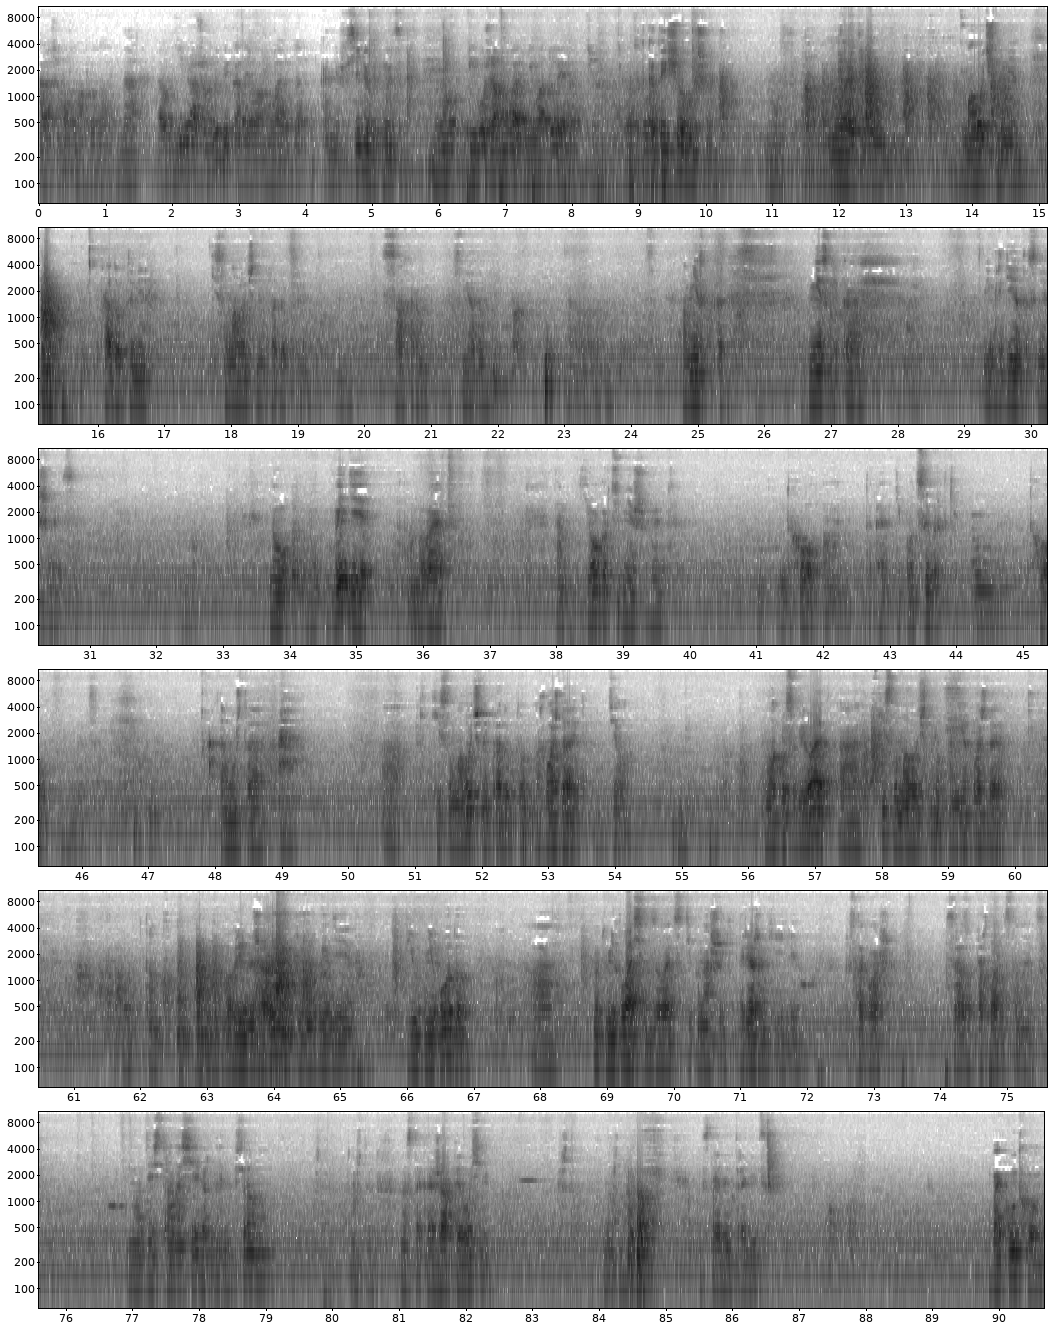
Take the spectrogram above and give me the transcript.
Хорошо, можно вопрос задать? Да, А вот Генераш, он любит, когда его омывают, да? конечно. Все любят мыться. Ну, его же омывают не водой, а чем? Так это еще лучше. Ну, Омывают его молочными продуктами, кисломолочными продуктами, с сахаром, с медом. Э, Там несколько, несколько ингредиентов смешивается. Ну, в Индии бывает там йогурт смешивают, дхол, по-моему, такая, типа вот сыворотки. Дхол называется. Потому что а, кисломолочный продукт, он охлаждает тело. Молоко согревает, а кисломолочные они охлаждают. Вот, там во время жары, например, в Индии пьют не воду, а ну, это у них ласи называется, типа нашей ряженки или простокваши. Сразу прохладно становится. Ну, вот здесь страна северная, но все равно. Потому что у нас такая жаркая осень, что нужно следовать традиции. Вайкунтху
